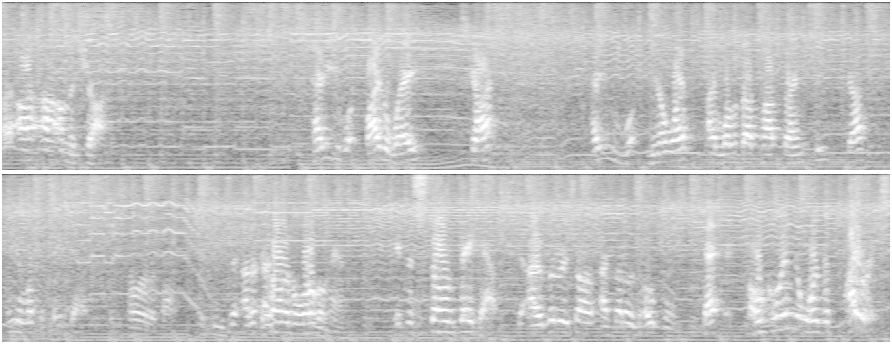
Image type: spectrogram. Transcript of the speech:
I, I, I'm in shock. How do you? By the way, Scott. How do you? You know what I love about Topps Dynasty, Scott? How do you love the fake out? The color of the top. It's insane. I, The I, color of the logo, man. It's a stone fake out. I literally saw. I thought it was Oakland. That Oakland or the Pirates?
